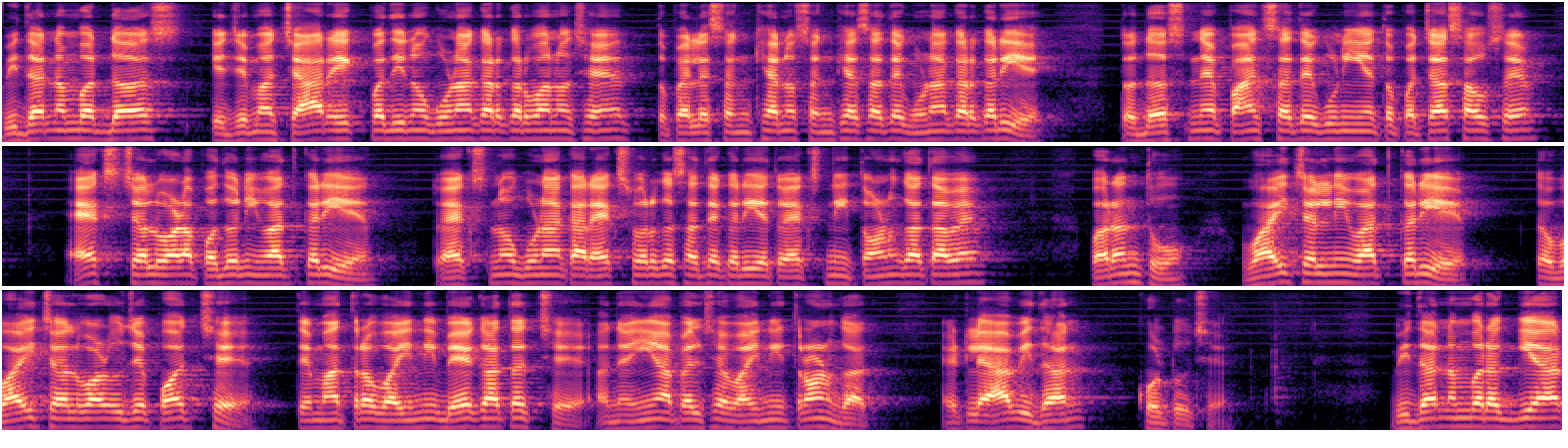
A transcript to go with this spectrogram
વિધાન નંબર દસ, કે જેમાં ચાર એક પદીનો ગુણાકાર કરવાનો છે, તો પહેલે સંખ્યાનો સંખ્યા સાથે ગુણાકાર કરીએ. તો દસને પાંચ સાથે ગુણીએ તો પચાસ આવશે. એક્સ ચલવાળા પદોની વાત કરીએ, તો એક્સનો ગુણાકાર એક્સ વર્ગ સાથે કરીએ તો એક્સની ત્રણ ઘાત આવે. પરંતુ વાય ચલની વાત કરીએ તો વાય ચલવાળું જે પદ છે, તે માત્ર વાયની બે ઘાત જ છે અને અહીં આપેલ છે વાયની ત્રણ ઘાત. એટલે આ વિધાન ખોટું છે. વિધાન નંબર અગિયાર,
